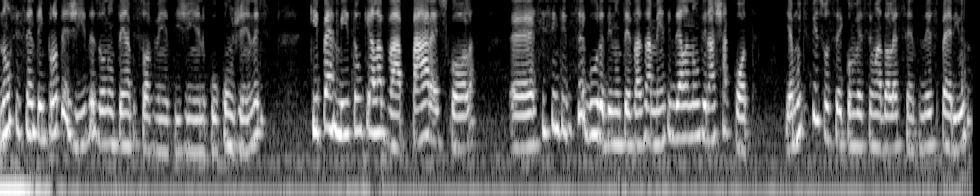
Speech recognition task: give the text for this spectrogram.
não se sentem protegidas ou não têm absorvente higiênico congêneres que permitam que ela vá para a escola é, se sentindo segura de não ter vazamento e dela não virar chacota. E é muito difícil você convencer um adolescente nesse período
